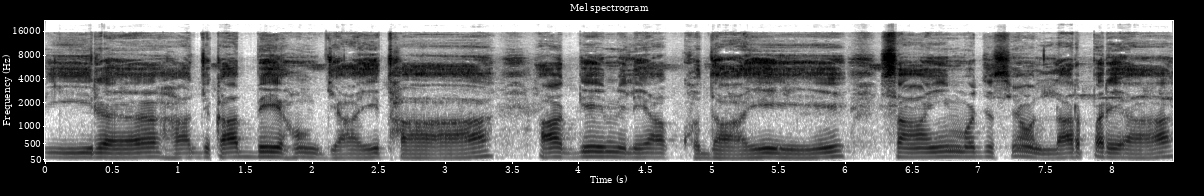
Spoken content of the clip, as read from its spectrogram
ਕਬੀਰ ਹਜ ਕਾਬੇ ਹਉ ਜਾਏ ਥਾ, ਆਗੇ ਮਿਲਿਆ ਖੁਦਾਏ। ਸਾਈਂ ਮੁਝ ਸਿਉ ਲਰ ਭਰਿਆ,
